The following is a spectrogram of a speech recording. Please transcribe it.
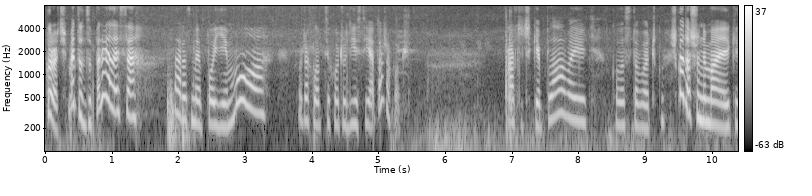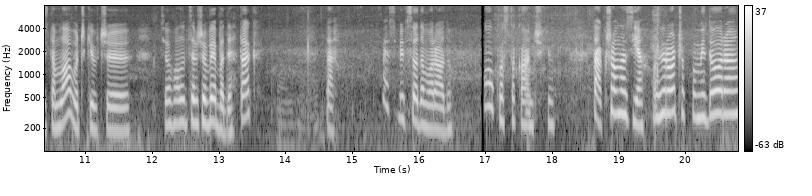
Коротше, ми тут зупинилися. Зараз ми поїмо. Вже хлопці хочуть їсти, я теж хочу. Качечки плавають коло ставочку. Шкода, що немає якісь там лавочків чи цього, але це вже вибаде, так? Так. Ми собі все дамо раду. Око стаканчиків. Так, що в нас є? Огірочок, помідора.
